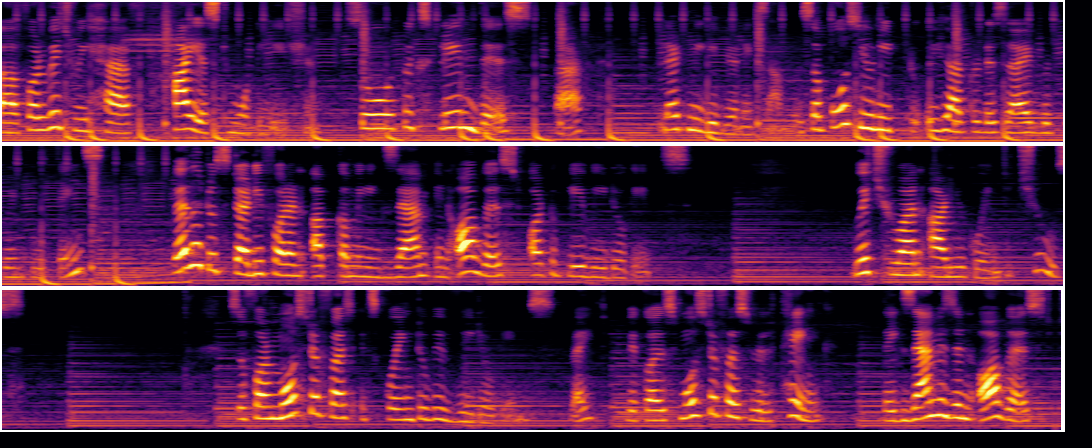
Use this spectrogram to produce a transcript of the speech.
uh, for which we have highest motivation. So to explain this fact let me give you an example. Suppose you need to you have to decide between two things whether to study for an upcoming exam in august or to play video games. Which one are you going to choose? So for most of us it's going to be video games right? Because most of us will think the exam is in august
